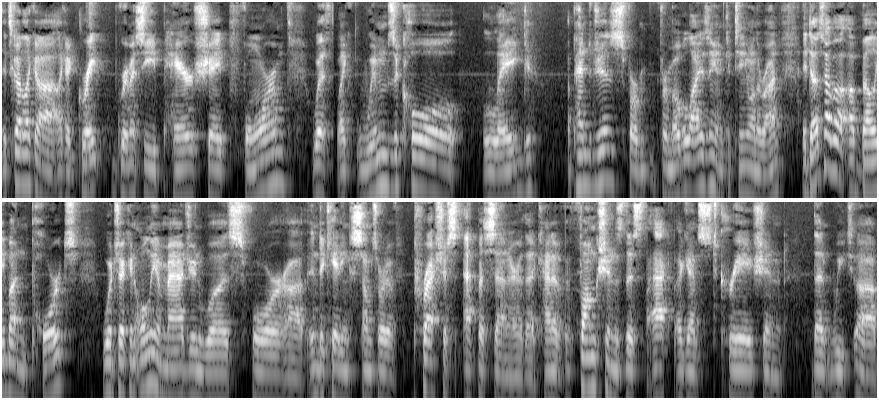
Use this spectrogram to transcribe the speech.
It's got like a like a great grimacy pear shaped form with like whimsical leg appendages for for mobilizing and continue on the run. It does have a, a belly button port, which I can only imagine was for uh, indicating some sort of precious epicenter that kind of functions this act against creation that we uh,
